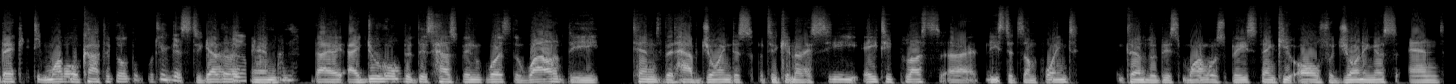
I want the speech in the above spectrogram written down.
Thank you to Mwango Capital for putting this together. And I, I do hope that this has been worth the while. The 10s that have joined this particular, I see 80 plus, uh, at least at some point in terms of this Mwango space. Thank you all for joining us and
